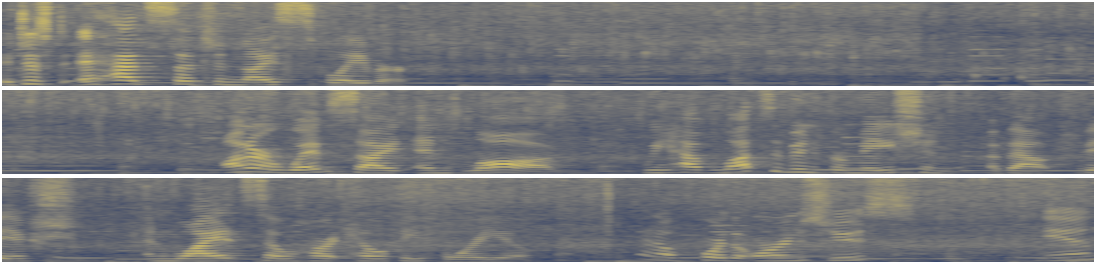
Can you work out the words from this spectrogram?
It just, it had such a nice flavor. On our website and blog, we have lots of information about fish and why it's so heart healthy for you. And I'll pour the orange juice in.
